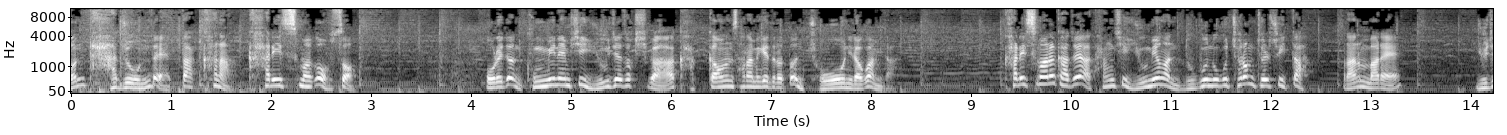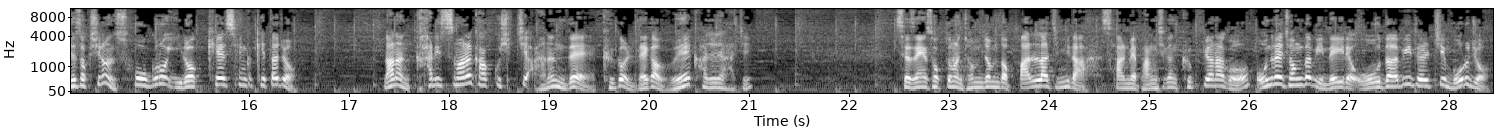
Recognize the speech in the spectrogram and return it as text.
넌 다 좋은데 딱 하나 카리스마가 없어. 오래전 국민 MC 유재석 씨가 가까운 사람에게 들었던 조언이라고 합니다. 카리스마를 가져야 당시 유명한 누구누구처럼 될 수 있다. 라는 말에 유재석 씨는 속으로 이렇게 생각했다죠. 나는 카리스마를 갖고 싶지 않은데 그걸 내가 왜 가져야 하지? 세상의 속도는 점점 더 빨라집니다. 삶의 방식은 급변하고 오늘의 정답이 내일의 오답이 될지 모르죠.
